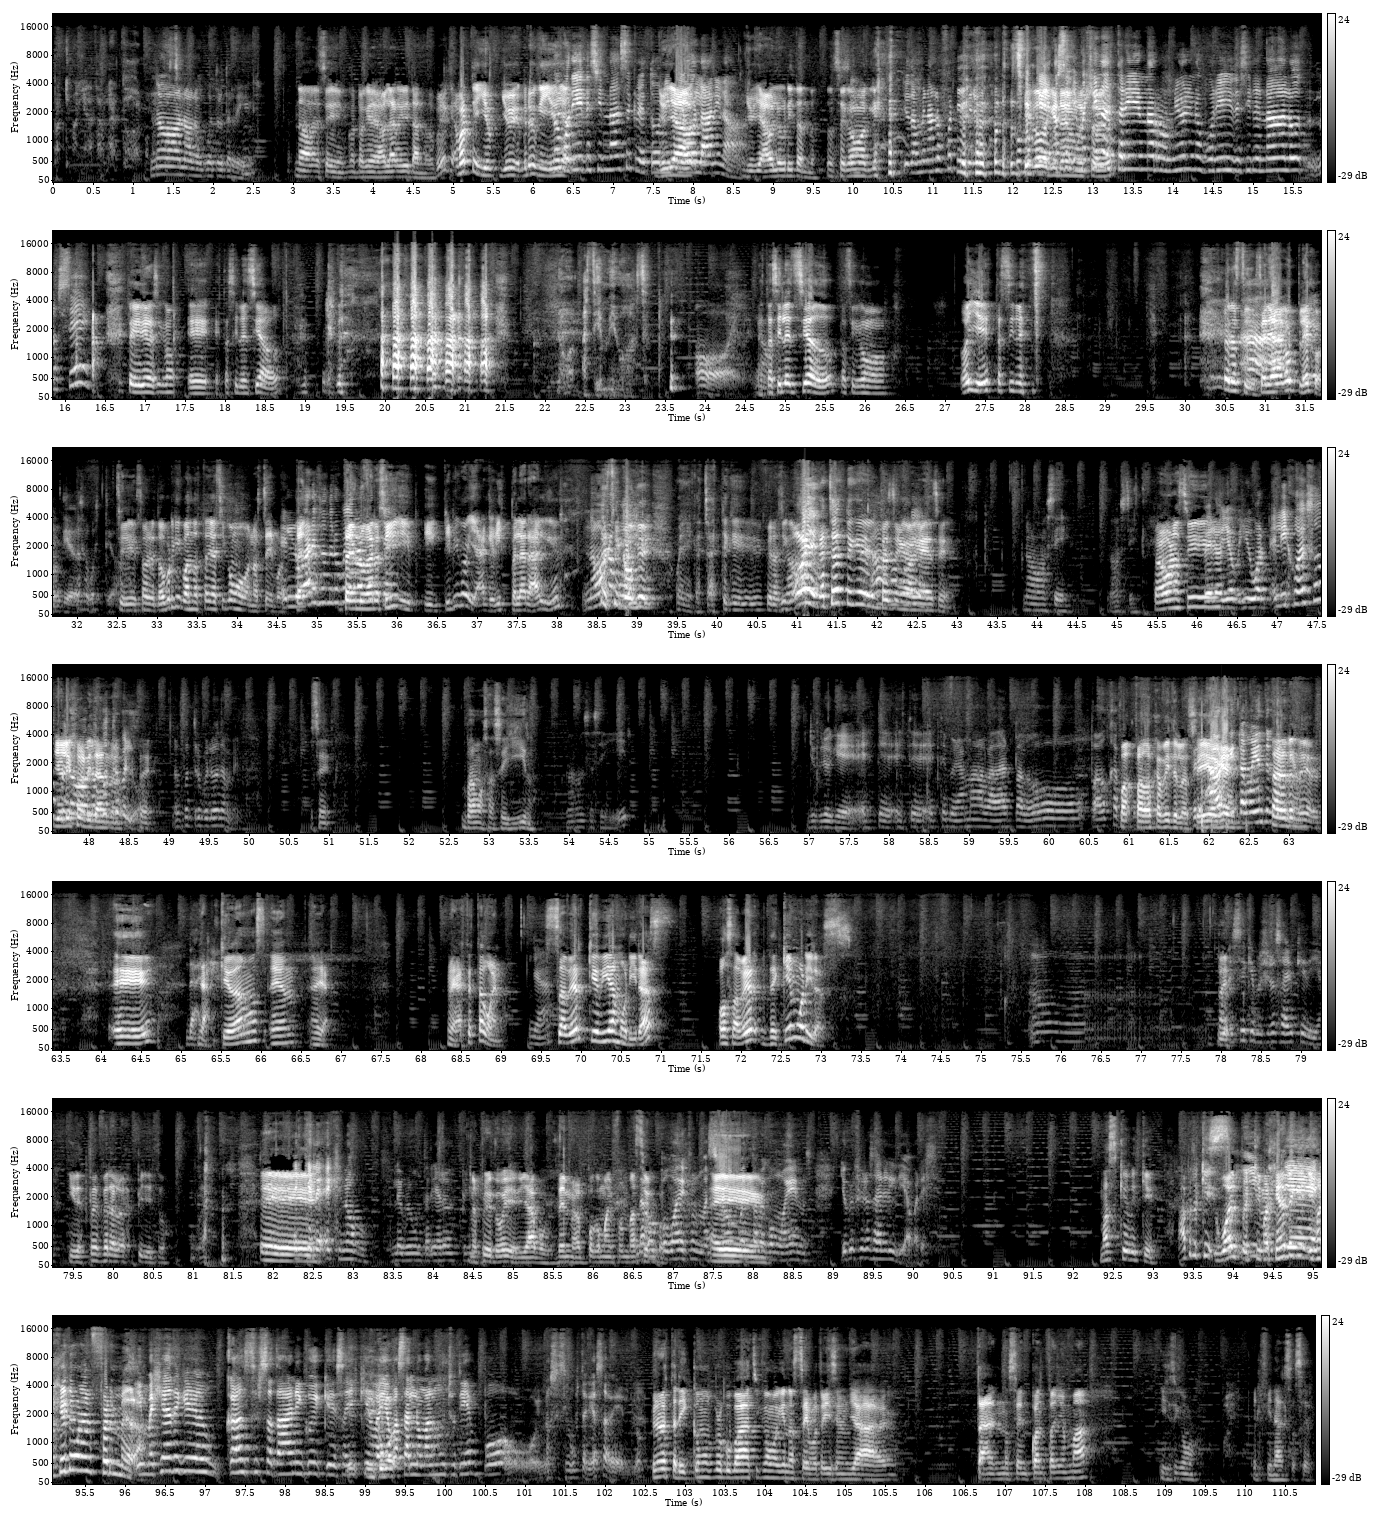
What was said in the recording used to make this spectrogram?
¿por qué imagínate hablar todo el mundo? No, no, lo encuentro terrible. No, sí, encuentro que hablar gritando. Que, aparte, yo, yo creo que yo No ya, podríais decir nada en secreto, yo ni ya- que hola, ni nada. yo ya hablo gritando. Entonces, como que. Yo también hablo fuerte, pero como Entonces, que, como que no no sé, es mucho, imagina estaría en una reunión y no podríais decirle nada al otro, no sé. Te diría así como, eh, está silenciado. no, así es mi voz. No. Está silenciado, así como, oye, está silenciado. Pero sí, sería Ay, complejo. Sí, sobre todo porque cuando estás así como, no sé, pues, En lugares donde no estás en un lugar así y, y típico ya querís pelar a alguien. No, no así como podéis. que, oye, ¿cachaste que? Pero así No. oye, ¿cachaste que? No, Entonces no como que sí. No, sí. No, sí. Pero bueno, sí. Pero yo igual elijo eso, Yo pero elijo lo encuentro peludo. sí. Lo encuentro peludo también. sí. Vamos a seguir. Vamos a seguir. Yo creo que este, este, este programa va a dar para dos, para dos Para capítulos. dos capítulos, sí. Pero ahora ok. que está muy Está entretenido. Eh, ya, quedamos en. Allá. Mira, este está bueno. ¿Ya? ¿Saber qué día morirás o saber de qué morirás? Mm, parece que prefiero saber qué día. Y después ver a los espíritus. eh, es, que le, es que no. Le preguntaría a los Los espíritus. espíritus, oye, ya, pues, denme un poco más de información. Dame un pues. poco de información, Eh, cuéntame cómo es. Yo prefiero saber el día, parece. Más que de qué. Ah, pero es que igual, Sí, que imagínate, que, imagínate una enfermedad. Imagínate que es un cáncer satánico y que sabéis que vaya a como- pasarlo mal mucho tiempo. No sé si me gustaría saberlo. Pero no estaréis como preocupada, así como que no sé, pues te dicen ya. Tan, no sé en cuántos años más. Y así como. "Ay, El final se acerca.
